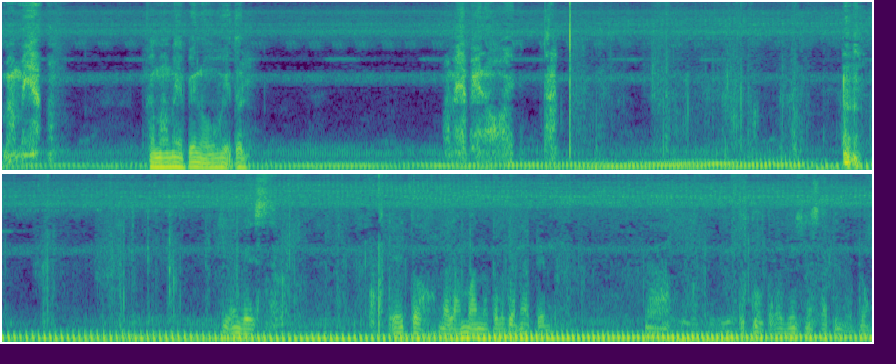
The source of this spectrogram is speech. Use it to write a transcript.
mamaya. Baka mamaya pa yun uuwi, tol. Mamaya pa yun uuwi. Tara. Yan guys. Ito, nalaman na talaga natin na totoo talaga yung sinasabi ng Dong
